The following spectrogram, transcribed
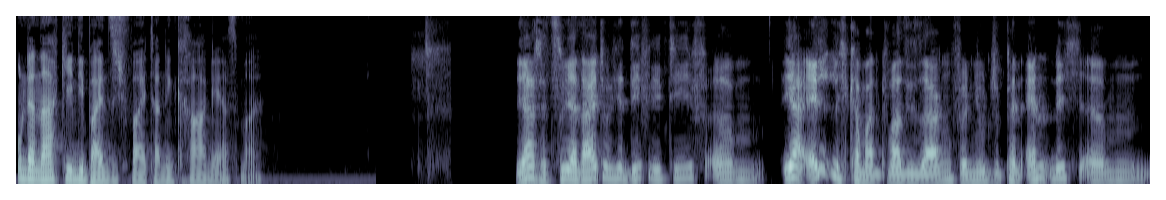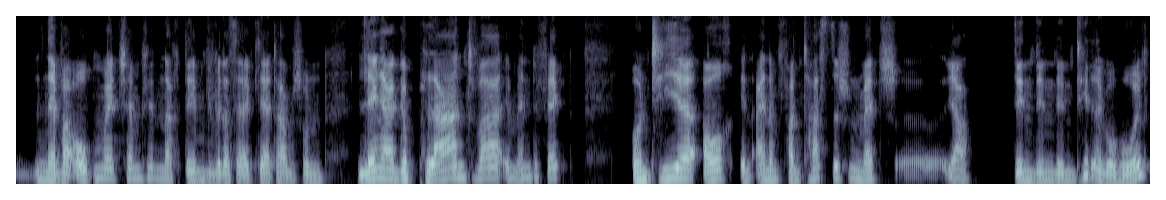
Und danach gehen die beiden sich weiter an den Kragen erstmal. Ja, Tetsuya Naito hier definitiv, ähm, ja, endlich kann man quasi sagen, für New Japan endlich ähm, Never Openweight Champion, nachdem, wie wir das ja erklärt haben, schon länger geplant war im Endeffekt. Und hier auch in einem fantastischen Match, äh, ja, den, den, den Titel geholt.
